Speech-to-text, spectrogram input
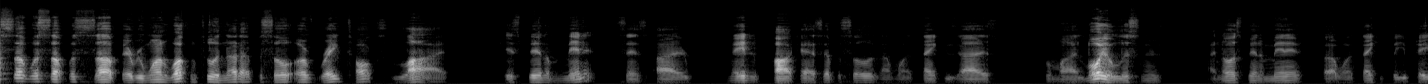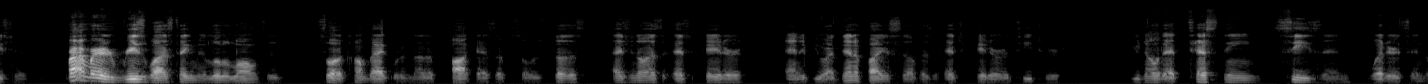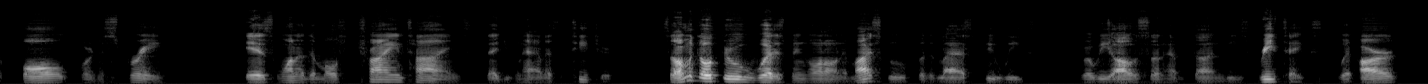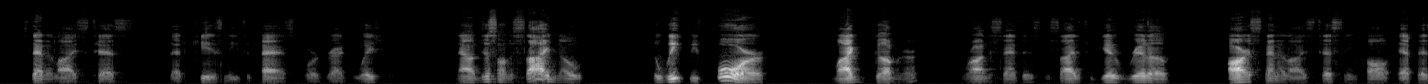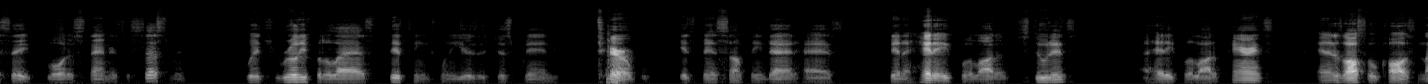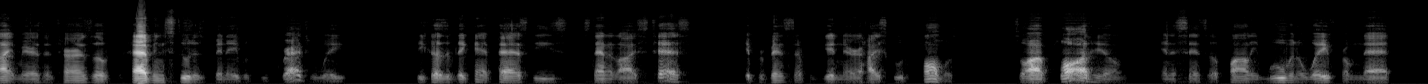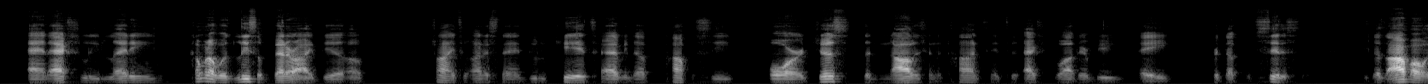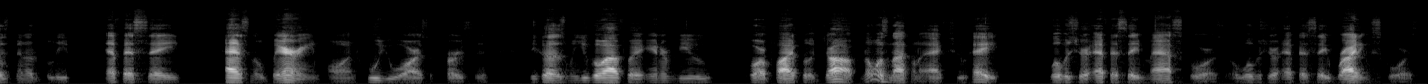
What's up? What's up? What's up, everyone? Welcome to another episode of Ray Talks Live. It's been a minute since I made a podcast episode, and I want to thank you guys for my loyal listeners. I know it's been a minute, but I want to thank you for your patience. Primary reason why it's taking me a little long to sort of come back with another podcast episode is because, as you know, as an educator, and if you identify yourself as an educator or a teacher, you know that testing season, whether it's in the fall or in the spring, is one of the most trying times that you can have as a teacher. So I'm gonna go through what has been going on in my school for the last few weeks, where we all of a sudden have done these retakes with our standardized tests that kids need to pass for graduation. Now, just on a side note, the week before, my governor, Ron DeSantis, decided to get rid of our standardized testing called FSA, Florida Standards Assessment, which really for the last 15, 20 years has just been terrible. It's been something that has been a headache for a lot of students, a headache for a lot of parents, and it has also caused nightmares in terms of having students been able to graduate because if they can't pass these standardized tests, it prevents them from getting their high school diplomas. So I applaud him in a sense of finally moving away from that and actually letting coming up with at least a better idea of trying to understand do the kids have enough competency or just the knowledge and the content to actually go out there and be a productive citizen? Because i've always been of the belief fsa has no bearing on who you are as a person. Because when you go out for an interview or apply for a job no one's not going to ask you hey was your FSA math scores or what was your FSA writing scores,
